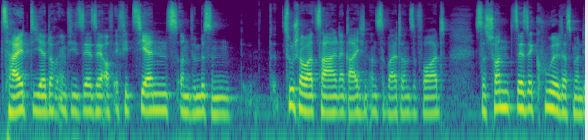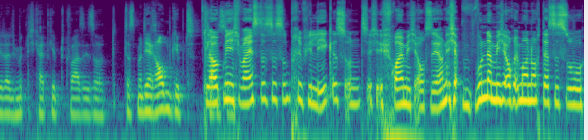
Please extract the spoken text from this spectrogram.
Zeit, die ja doch irgendwie sehr, sehr auf Effizienz und wir müssen Zuschauerzahlen erreichen und so weiter und so fort. Ist das schon sehr, sehr cool, dass man dir da die Möglichkeit gibt, quasi so, dass man dir Raum gibt. Glaub mir, ich weiß, dass es ein Privileg ist und ich, ich freue mich auch sehr. Und ich wundere mich auch immer noch, dass es so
